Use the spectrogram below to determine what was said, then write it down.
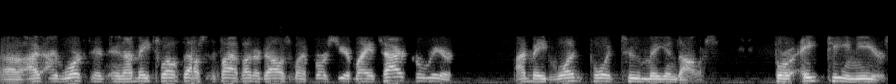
Uh, I, I worked and, and I made twelve thousand five hundred dollars my first year. My entire career, I made one point two million dollars for eighteen years.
